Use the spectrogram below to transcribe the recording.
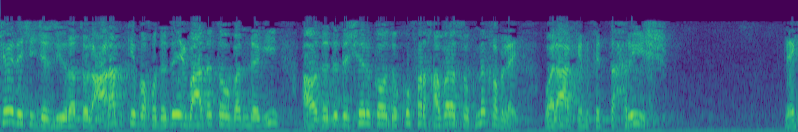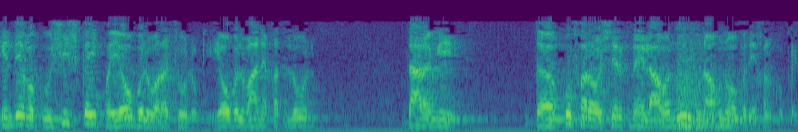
شوی دی چې جزیرۃ العرب کې به خود د عبادت او بندگی او د د شرک او د کفر خبره څوک نه قبلای ولکن فی التحریش لیکن دی به کوشش کوي په یو بل ورچولو کې یو بل باندې قتلول دارنګي د دا کفر او شرک نه علاوه نور ګناهونه په دې خلکو کوي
